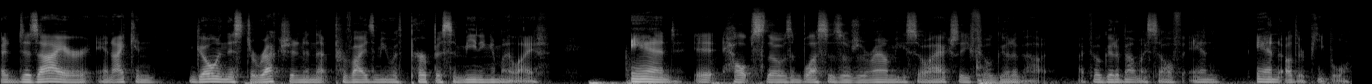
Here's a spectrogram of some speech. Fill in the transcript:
a desire and I can go in this direction and that provides me with purpose and meaning in my life. And it helps those and blesses those around me. So I actually feel good about it. I feel good about myself and and other people.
